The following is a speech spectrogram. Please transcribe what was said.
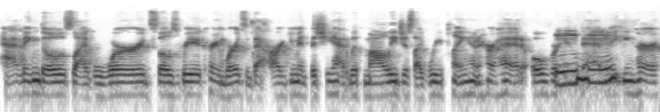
having those like words those reoccurring words of that argument that she had with Molly just like replaying in her head over mm-hmm. and that making her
